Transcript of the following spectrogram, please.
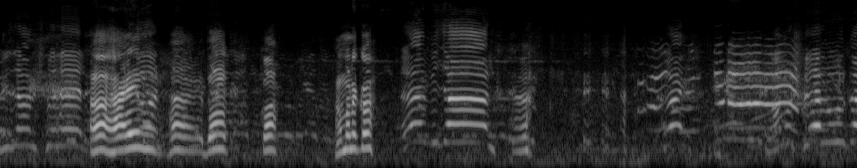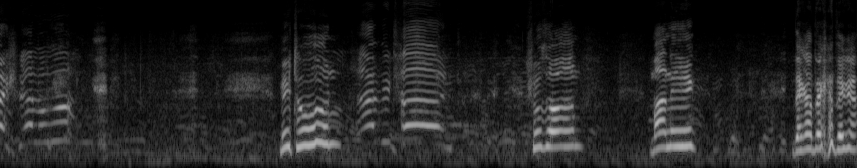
মিজান সোহেল। হাই দেখ ক। ক? এ মিজান! মামু সোহেল উমু কই? সোহেল উমু মিঠুন। সুজন মানিক। দেখা দেখা দেখা।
